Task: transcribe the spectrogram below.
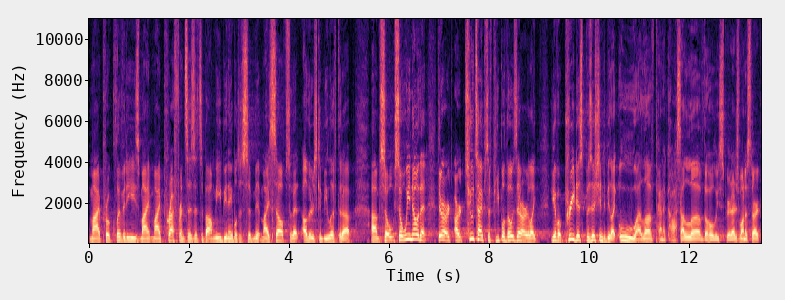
my proclivities, my, my preferences. It's about me being able to submit myself so that others can be lifted up. Um, so, so we know that there are, are two types of people those that are like, you have a predisposition to be like, ooh, I love Pentecost. I love the Holy Spirit. I just want to start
